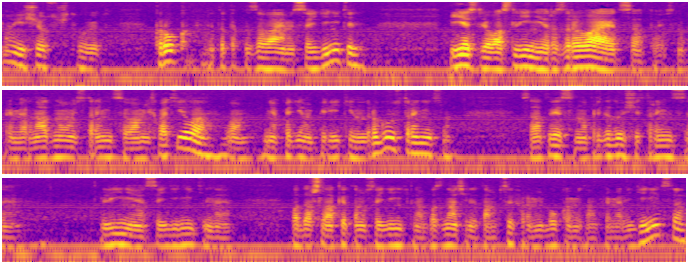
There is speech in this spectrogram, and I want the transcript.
Ну и еще существует круг, это так называемый соединитель. Если у вас линия разрывается, то есть, например, на одной странице вам не хватило, вам необходимо перейти на другую страницу, соответственно, на предыдущей странице линия соединительная подошла к этому соединителю, обозначили там цифрами, буквами, там, например, единица.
